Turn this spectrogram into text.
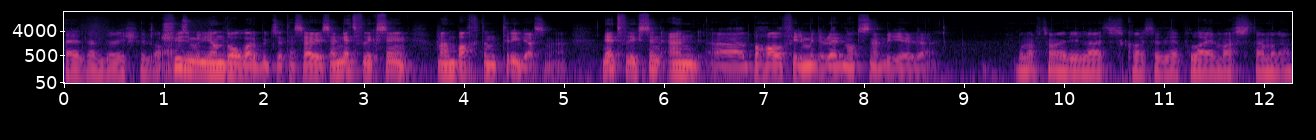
Təzədən döyüşür. O- 200 milyon dollar büdcə təsəvvür etsən Netflix-in mən baxdım triviasına. Netflix-in ən ə, bahalı filmidir Red Notice-la bir yerdə. Buna sonra deyirlər Scorsese pul ayırmaq istəmirəm.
